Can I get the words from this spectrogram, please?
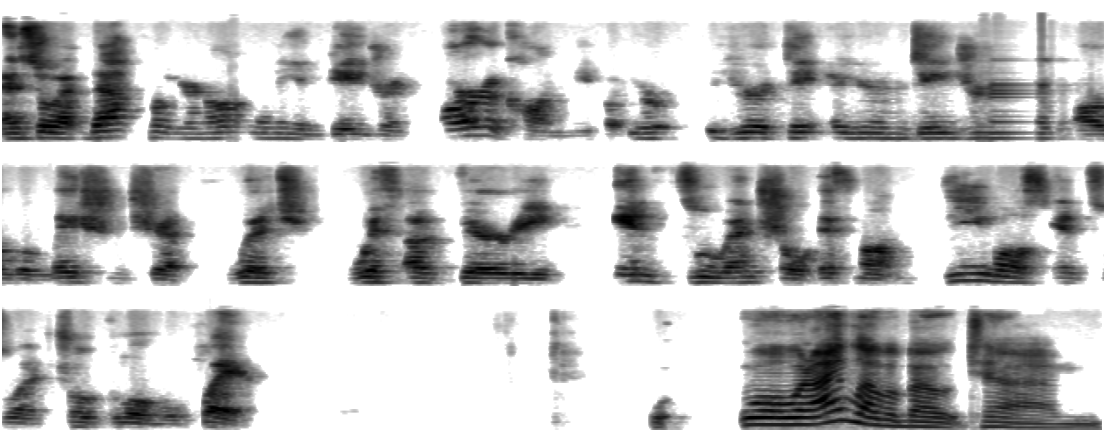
And so at that point, you're not only endangering our economy, but you're you're you're endangering our relationship, which with a very influential, if not the most influential global player. Well, what I love about um,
